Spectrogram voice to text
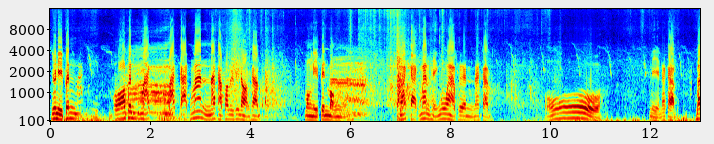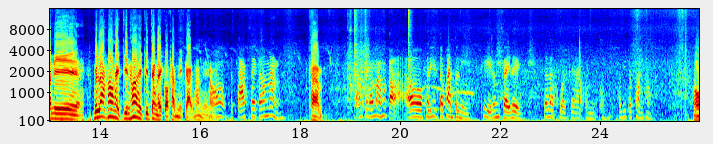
อยู่นี่เพิ่น มักยีสต์อ๋อเพิ่นมักมักกากมั่นนะครับพ่อแม่พี่น้องครับหมองนี้เป็นหมองมักกากมั่นให้งัวเพิ่นนะครับ โอ้นี่นะครับบัดนี้เวลาเฮาให้กินเฮาให้กินจังไดก่อครับนี่กากมั่นนี่เอาเนาะกระตักใส่กระมังครับ ตักใส่กระมังเขาก็เอาผลิตภัณฑ์ตัวนี้เทลงใส่เลยแต่ละขวดจะอันผลิตภัณฑ์ค่ะอ๋อ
